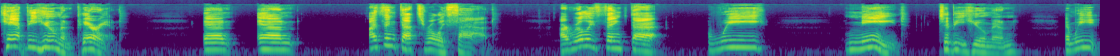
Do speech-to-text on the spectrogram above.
can't be human, period. And and I think that's really sad. I really think that we need to be human and we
